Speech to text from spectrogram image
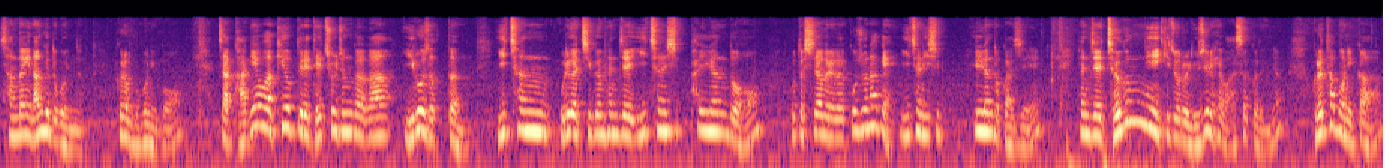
상당히 남겨두고 있는 그런 부분이고 자 가계와 기업들의 대출 증가가 이루어졌던 2000 우리가 지금 현재 2018년도부터 시작을 해서 꾸준하게 2020 2021년도까지 현재 저금리 기조를 유지를 해 왔었거든요 그렇다 보니까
